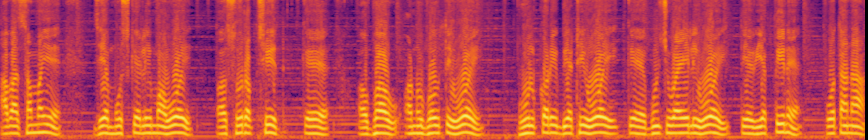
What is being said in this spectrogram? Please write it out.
આવા સમયે જે મુશ્કેલીમાં હોય, અસુરક્ષિત કે અભાવ અનુભવતી હોય, ભૂલ કરી બેઠી હોય કે ગૂંચવાયેલી હોય, તે વ્યક્તિને પોતાના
